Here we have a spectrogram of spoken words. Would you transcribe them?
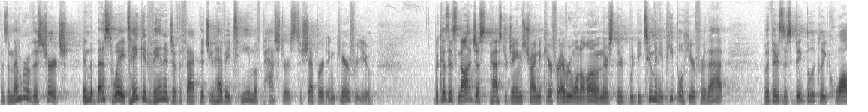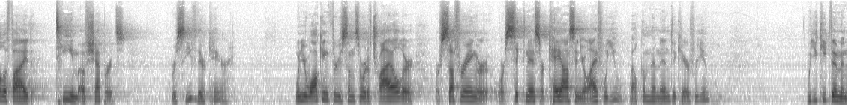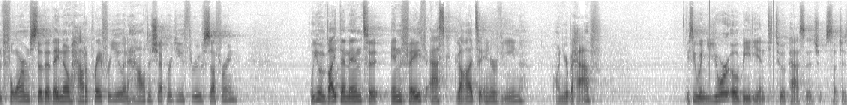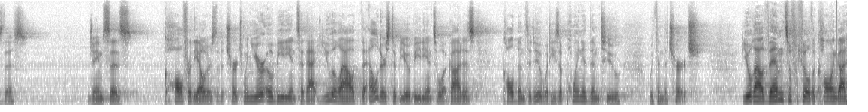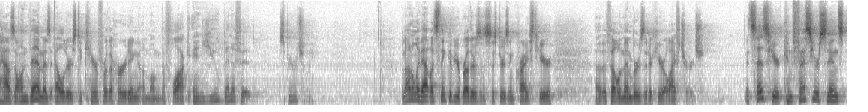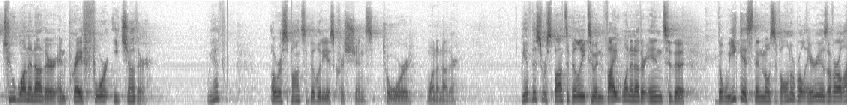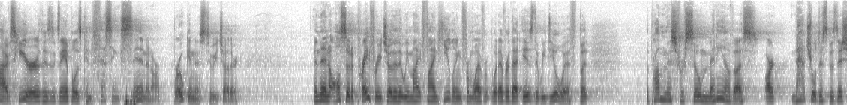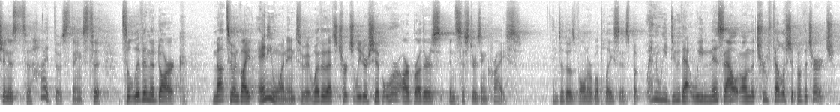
As a member of this church, in the best way, take advantage of the fact that you have a team of pastors to shepherd and care for you. Because it's not just Pastor James trying to care for everyone alone. There's, there would be too many people here for that. But there's this biblically qualified team of shepherds. Receive their care. When you're walking through some sort of trial or, or suffering or, or sickness or chaos in your life, will you welcome them in to care for you? Will you keep them informed so that they know how to pray for you and how to shepherd you through suffering? Will you invite them in to, in faith, ask God to intervene on your behalf? You see, when you're obedient to a passage such as this, James says, call for the elders of the church. When you're obedient to that, you allow the elders to be obedient to what God has called them to do, what He's appointed them to within the church. You allow them to fulfill the calling God has on them as elders to care for the hurting among the flock, and you benefit spiritually. But not only that, let's think of your brothers and sisters in Christ here, uh, the fellow members that are here at Life Church. It says here, confess your sins to one another and pray for each other. We have a responsibility as Christians toward one another. We have this responsibility to invite one another into the, the weakest and most vulnerable areas of our lives. Here, this example is confessing sin and our brokenness to each other. And then also to pray for each other that we might find healing from whatever, whatever that is that we deal with. But the problem is, for so many of us, our natural disposition is to hide those things, to, to live in the dark, not to invite anyone into it, whether that's church leadership or our brothers and sisters in Christ, into those vulnerable places. But when we do that, we miss out on the true fellowship of the church.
